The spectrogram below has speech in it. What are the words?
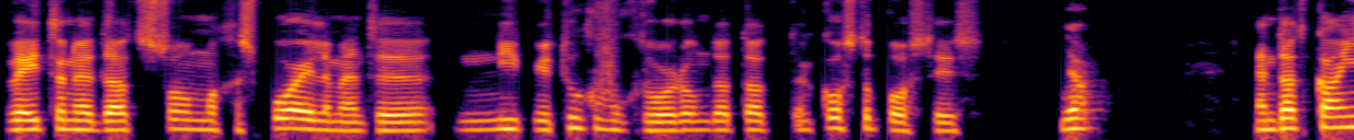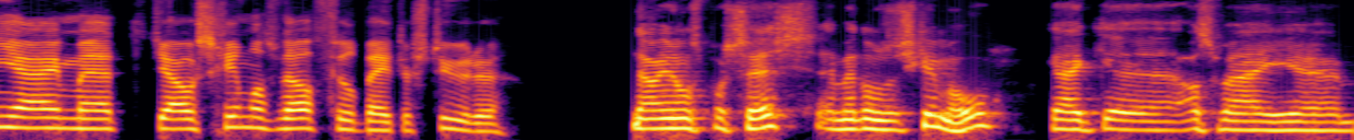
wetende dat sommige spoorelementen niet meer toegevoegd worden, omdat dat een kostenpost is. Ja. En dat kan jij met jouw schimmels wel veel beter sturen. Nou, in ons proces en met onze schimmel. Kijk, uh, als wij uh,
